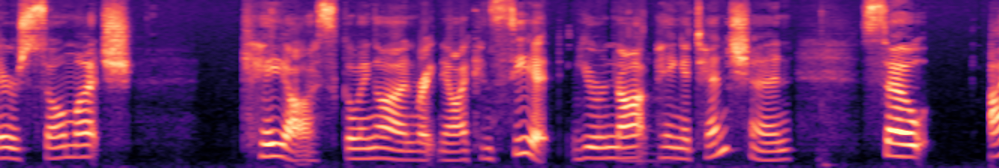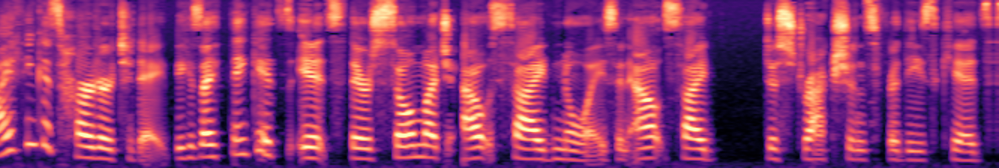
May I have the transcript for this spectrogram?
There's so much chaos going on right now. I can see it. You're not Yeah. paying attention." So I think it's harder today because I think it's it's there's so much outside noise and outside distractions for these kids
